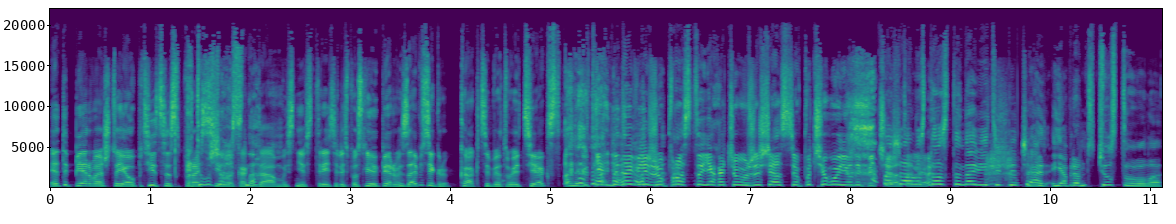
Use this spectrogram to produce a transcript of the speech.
Это первое, что я у птицы спросила, когда мы с ней встретились после ее первой записи. Говорю, как тебе твой текст? Она говорит, я ненавижу, просто я хочу уже сейчас все, почему ее напечатали? Пожалуйста, остановите печать печать. Я прям чувствовала,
